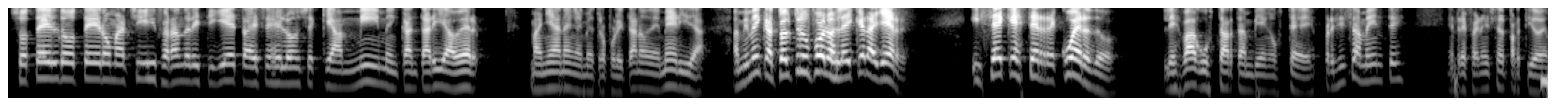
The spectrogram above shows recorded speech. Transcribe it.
Soteldo, Otero, Machís y Fernando Aristigueta. Ese es el 11 que a mí me encantaría ver mañana en el Metropolitano de Mérida. A mí me encantó el triunfo de los Lakers ayer. Y sé que este recuerdo les va a gustar también a ustedes, precisamente en referencia al partido de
